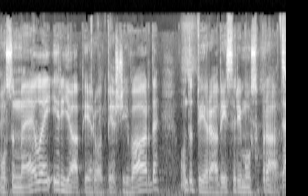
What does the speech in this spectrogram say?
Mūsu mēlei ir jāpierod pie šī vārda, un tad pierādīs arī mūsu prāts.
